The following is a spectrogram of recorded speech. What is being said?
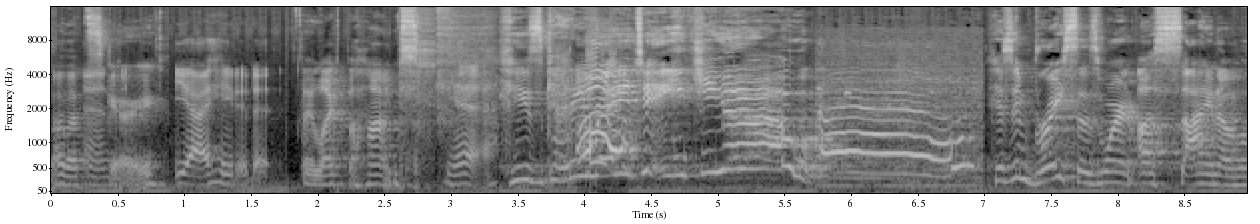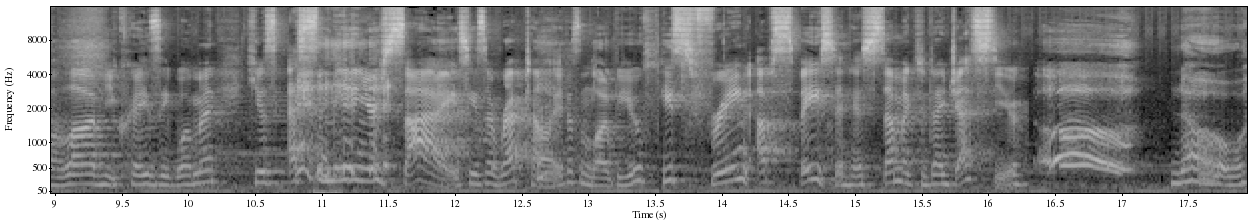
Oh, that's scary. Yeah, I hated it. They like the hunt. Yeah. He's getting Oh! ready to eat you! Oh! His embraces weren't a sign of love, you crazy woman. He was estimating your size. He's a reptile. He doesn't love you. He's freeing up space in his stomach to digest you. Oh no.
